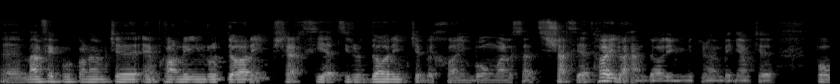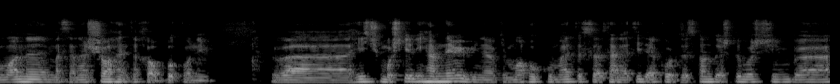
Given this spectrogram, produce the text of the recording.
من فکر می‌کنم که امکان این رو داریم شخصیتی رو داریم که بخوایم به عنوان شخصیت هایی رو هم داریم. می‌تونم بگم که به عنوان مثلا شاه انتخاب بکنیم. و هیچ مشکلی هم نمی‌بینم که ما حکومت سلطنتی در کردستان داشته باشیم و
